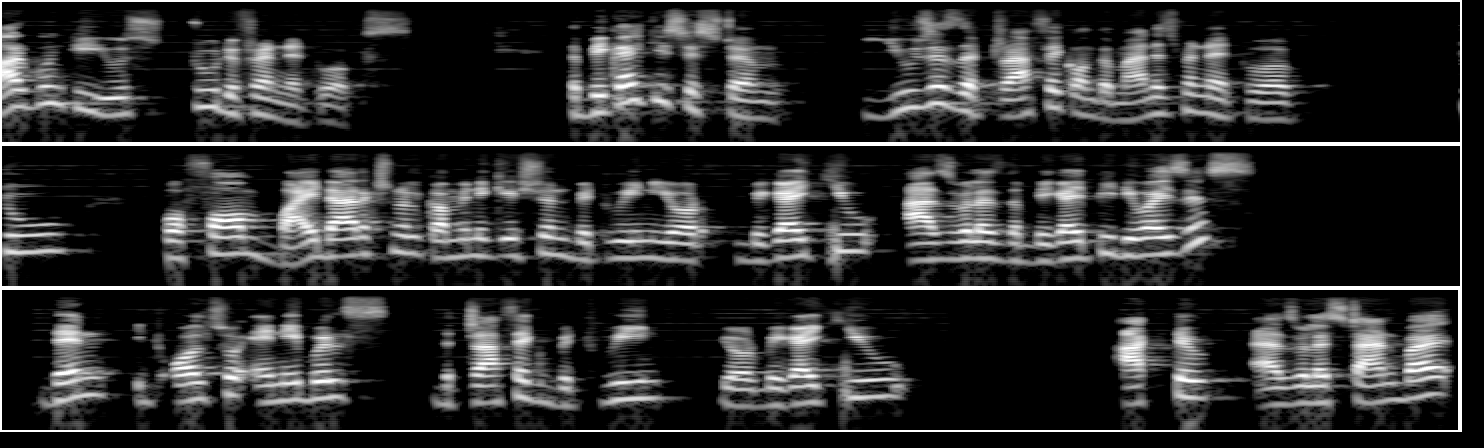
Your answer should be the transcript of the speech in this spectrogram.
are going to use two different networks. The BigIQ system uses the traffic on the management network to perform bidirectional communication between your BigIQ as well as the BigIP devices. then it also enables the traffic between your BIG-IQ active as well as standby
